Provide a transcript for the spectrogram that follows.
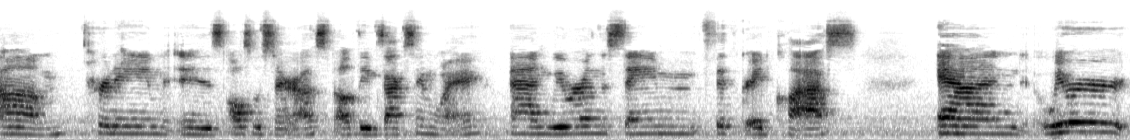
Um, her name is also Sara, spelled the exact same way, and we were in the same fifth grade class, and we were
